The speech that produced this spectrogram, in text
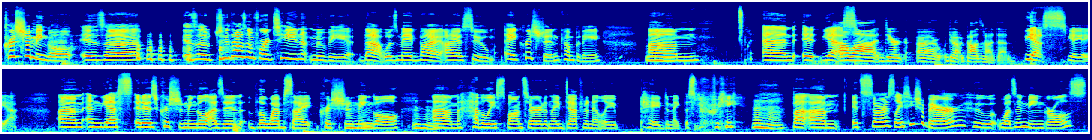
Christian Mingle is a is a 2014 movie that was made by I assume a Christian company. Um and it yes. A la Dear uh, Dear God's Not Dead. Yes. Yeah, yeah, yeah. Um, and yes, it is Christian Mingle, as in the website Christian Mingle, um, heavily sponsored, and they definitely paid to make this movie. But um, it stars Lacey Chabert, who was in Mean Girls,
